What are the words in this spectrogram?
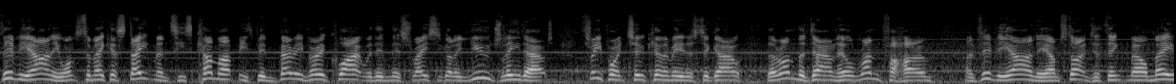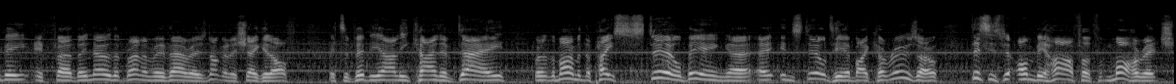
Viviani wants to make a statement. He's come up, he's been very, very quiet within this race. He's got a huge lead out, 3.2 kilometres to go. They're on the downhill, run for home. And Viviani, I'm starting to think, well, maybe if uh, they know that Brandon Rivera is not going to shake it off, it's a Viviani kind of day. But at the moment, the pace still being uh, instilled here by Caruso. This is on behalf of Mohoric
